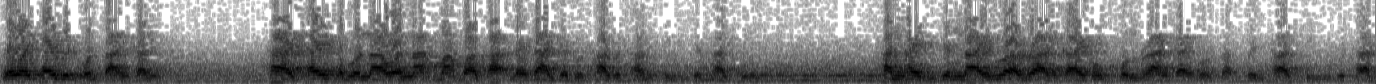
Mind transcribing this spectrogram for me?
แต่ว่าใช้เป็นผลต่างกัน ถ้าใช้คำนาวันะมะบาทะในด้านจตุธาตุประธานสี่จะธาตุสี่ท่านให้พิจารณาว่าร่างกายของคนร่างกายของสัตว์เป็นธาตุสี่คือธาตุ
